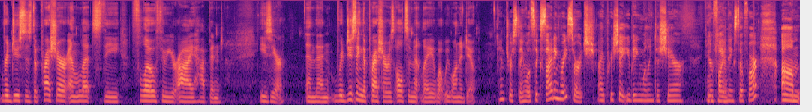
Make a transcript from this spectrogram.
reduces the pressure and lets the flow through your eye happen easier. And then reducing the pressure is ultimately what we want to do. Interesting. Well, it's exciting research. I appreciate you being willing to share your findings so far. Um,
